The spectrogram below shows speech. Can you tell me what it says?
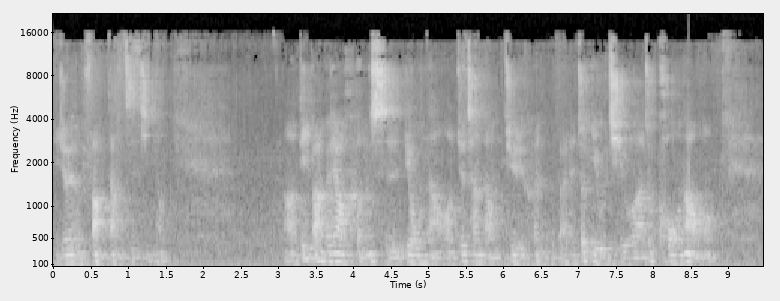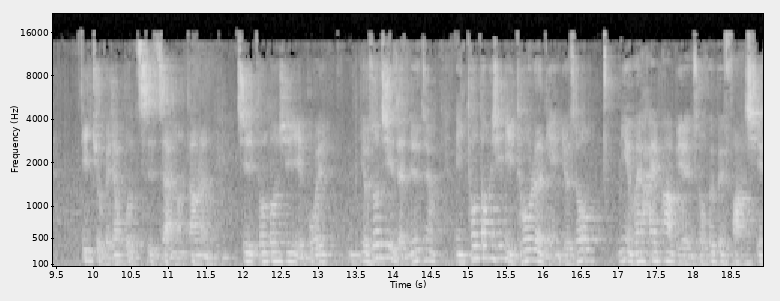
你就会很放荡自己哦。啊，第八个叫横时忧恼哦，就常常去很反正做忧求啊，做哭闹哦。第九个叫不自在嘛，当然，其实偷东西也不会，有时候其实人就是这样，你偷东西，你偷了，你有时候你也会害怕别人说会被发现，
